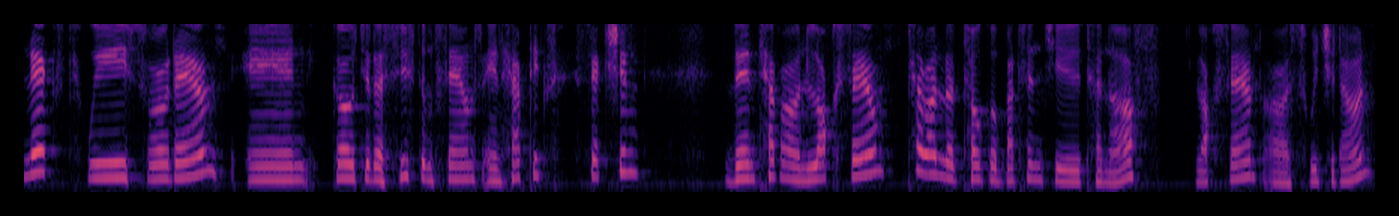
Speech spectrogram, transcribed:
Next, we scroll down and go to the System Sounds and Haptics section. Then tap on Lock Sound. Tap on the toggle button to turn off lock sound or switch it on.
